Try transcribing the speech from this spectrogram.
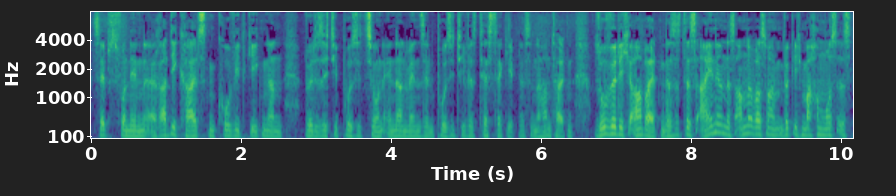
Selbst von den radikalsten Covid-Gegnern würde sich die Position ändern, wenn sie ein positives Testergebnis in der Hand halten. So würde ich arbeiten. Das ist das eine. Und das andere, was man wirklich machen muss, ist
